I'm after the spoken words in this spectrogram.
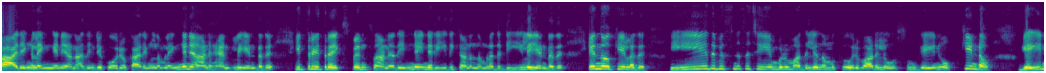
കാര്യങ്ങൾ എങ്ങനെയാണ് അതിന്റെയൊക്കെ ഓരോ കാര്യങ്ങൾ നമ്മൾ എങ്ങനെയാണ് ഹാൻഡിൽ ചെയ്യേണ്ടത് ഇത്ര ഇത്ര എക്സ്പെൻസ് ആണ് അത് ഇന്ന ഇന്ന രീതിക്കാണ് നമ്മൾ അത് ഡീൽ ചെയ്യേണ്ടത് എന്നൊക്കെയുള്ളത് ഏത് ബിസിനസ് ചെയ്യുമ്പോഴും അതിൽ നമുക്ക് ഒരുപാട് ലോസും ഗെയിനും ഒക്കെ ഉണ്ടാവും. ഗെയിൻ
